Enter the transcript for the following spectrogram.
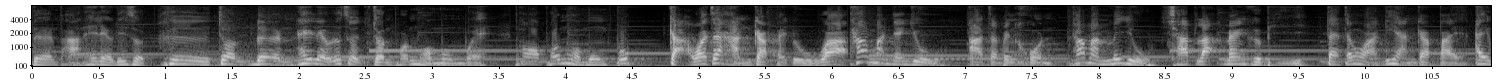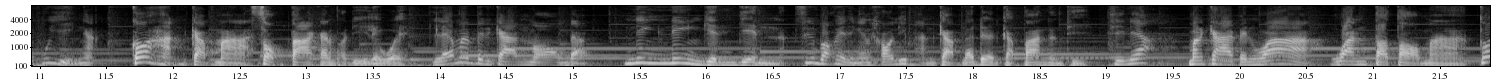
เดินผ่านให้เร็วที่สุด คือจนเดินให้เร็วที่สุดจนพ้นหัวมุมเว้ยพอพ้นหัวมุมปุ๊บ กะว่าจะหันกลับไปดูว่า ถ้ามันยังอยู่อาจจะเป็นคน ถ้ามันไม่อยู่ชัดละแม่งคือผี แต่จังหวะที่หันกลับไปไอ้ผู้หญิงอะก็หันกลับมาสบตากันพอดีเลยเว้ยแล้วมันเป็นการมองแบบนิ่งๆเย็นๆซึ่งบอกเห็นอย่างนั้นเขารีบหันกลับแล้วเดินกลับบ้านทันที ทีเนี้ยมันกลายเป็นว่าวันต่อๆมา ก็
